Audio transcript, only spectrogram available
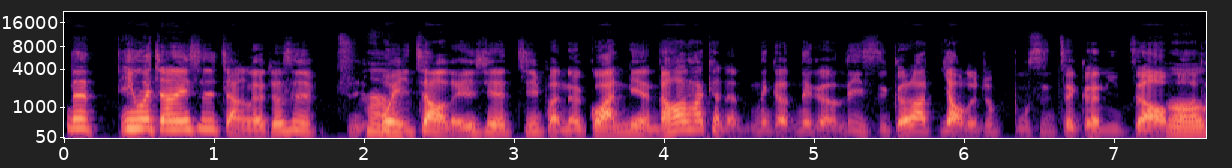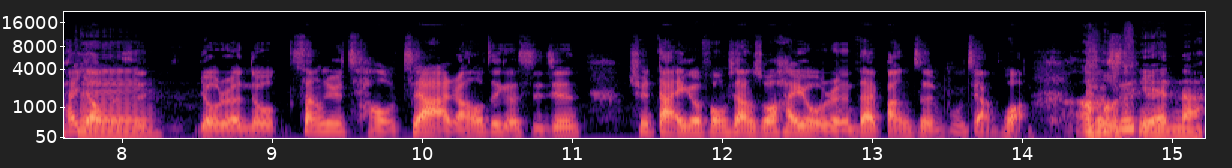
那因为江医师讲了就是卫教的一些基本的观念，然后他可能那个那个历史哥他要的就不是这个，你知道吗.他要的是。有人都上去吵架，然后这个时间去带一个风向，说还有人在帮政府讲话。可是、哦、天哪！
